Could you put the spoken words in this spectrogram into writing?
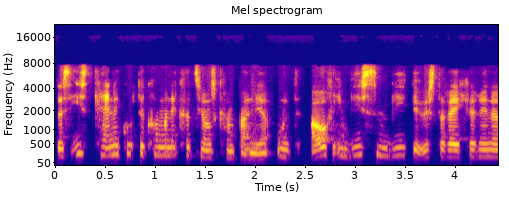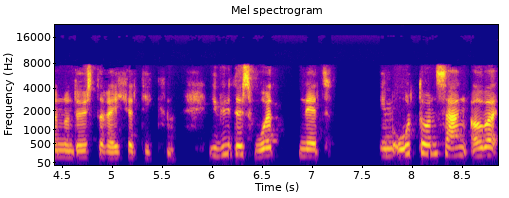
Das ist keine gute Kommunikationskampagne und auch im Wissen, wie die Österreicherinnen und Österreicher ticken. Ich will das Wort nicht im O-Ton sagen, aber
